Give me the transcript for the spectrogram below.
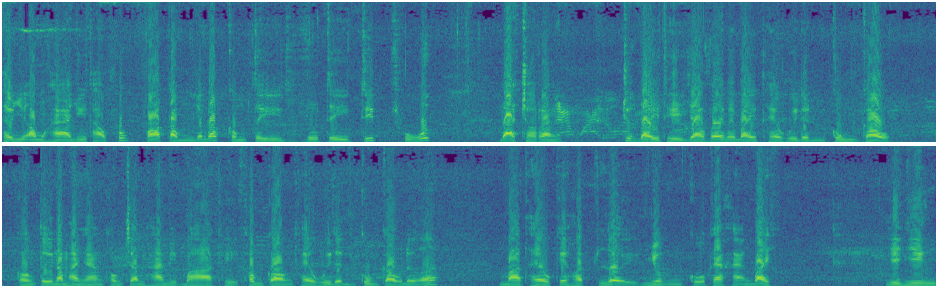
Theo như ông Hà Duy Thảo Phúc, Phó Tổng Giám đốc công ty Ruti Trip Phú Quốc đã cho rằng trước đây thì giá vé máy bay theo quy định cung cầu, còn từ năm 2023 thì không còn theo quy định cung cầu nữa mà theo kế hoạch lợi nhuận của các hãng bay. Dĩ nhiên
